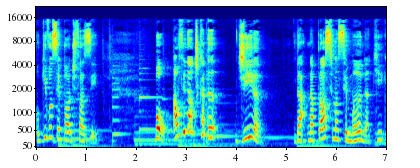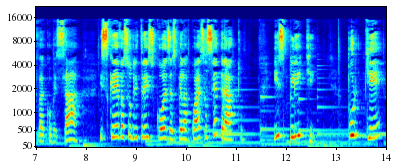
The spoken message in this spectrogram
o que você pode fazer? Bom, ao final de cada dia da, na próxima semana aqui que vai começar, escreva sobre três coisas pelas quais você é grato. E explique por que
